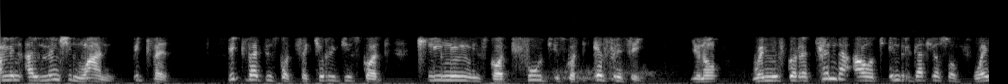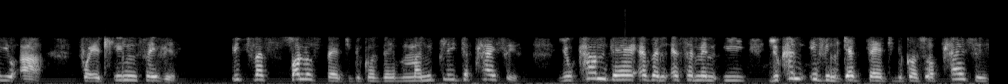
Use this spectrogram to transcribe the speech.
I mean, I'll mention one, Bidvest. Bidvest has got security, it's got cleaning, it's got food, it's got everything. You know, when you've got a tender out, in regardless of where you are, for a cleaning service, Bidvest swallows that because they manipulate the prices. You come there as an SMME, you can't even get that because your prices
